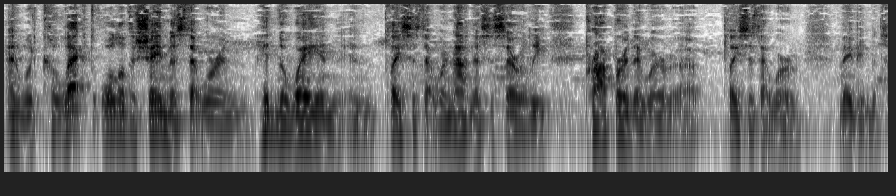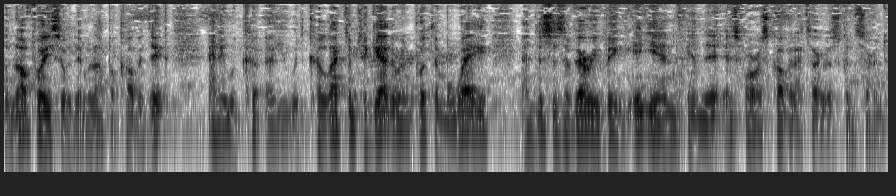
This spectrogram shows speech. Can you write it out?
and would collect all of the shemas that were in, hidden away in, in places that were not necessarily proper. They were uh, places that were maybe mitzunafos or they were not bakavadik, and he would uh, he would collect them together and put them away. And this is a very big inyan in the as far as kavod is concerned.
